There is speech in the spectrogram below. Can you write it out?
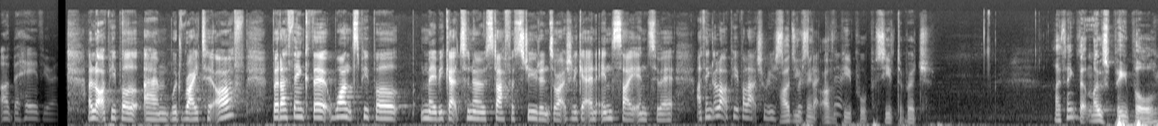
our behaviour. a lot of people um, would write it off. But I think that once people maybe get to know staff or students or actually get an insight into it, I think a lot of people actually s- How do you think other it. people perceive the bridge? I think that most people,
